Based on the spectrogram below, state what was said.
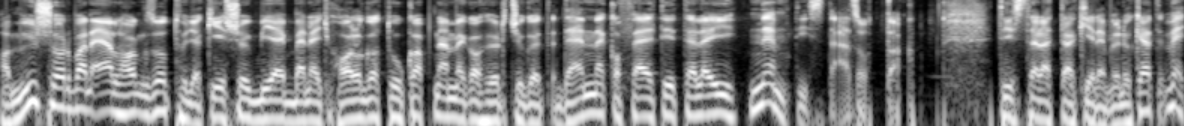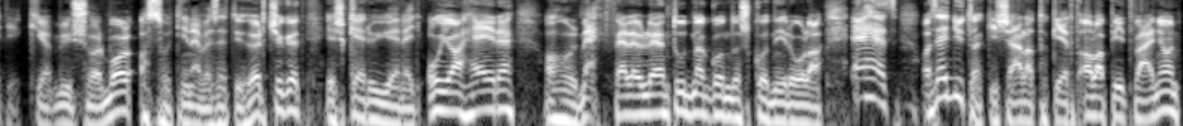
A műsorban elhangzott, hogy a későbbiekben egy hallgató kapná meg a hörcsögöt, de ennek a feltételei nem tisztázottak. Tisztelettel kérem önöket, vegyék ki a műsorból a Szotyi nevezetű hörcsögöt, és kerüljen egy olyan helyre, ahol megfelelően tudnak gondoskodni róla. Ehhez az Együtt a kis állatokért alapítványon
